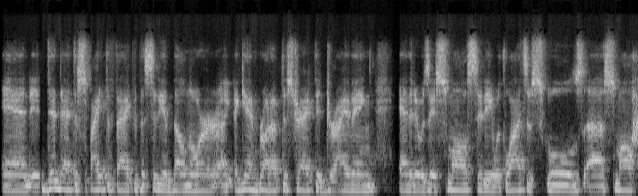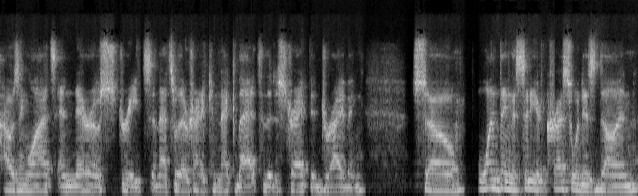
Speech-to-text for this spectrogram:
And it did that despite the fact that the city of Bel-Nor, again, brought up distracted driving and that it was a small city with lots of schools, uh, small housing lots, and narrow streets. And that's where they were trying to connect that to the distracted driving. So, one thing the city of Crestwood has done,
